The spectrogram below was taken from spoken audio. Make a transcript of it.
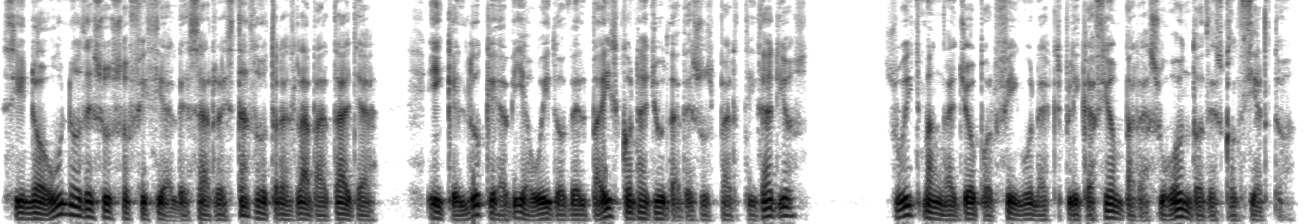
sino uno de sus oficiales arrestado tras la batalla y que el duque había huido del país con ayuda de sus partidarios, Sweetman halló por fin una explicación para su hondo desconcierto.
